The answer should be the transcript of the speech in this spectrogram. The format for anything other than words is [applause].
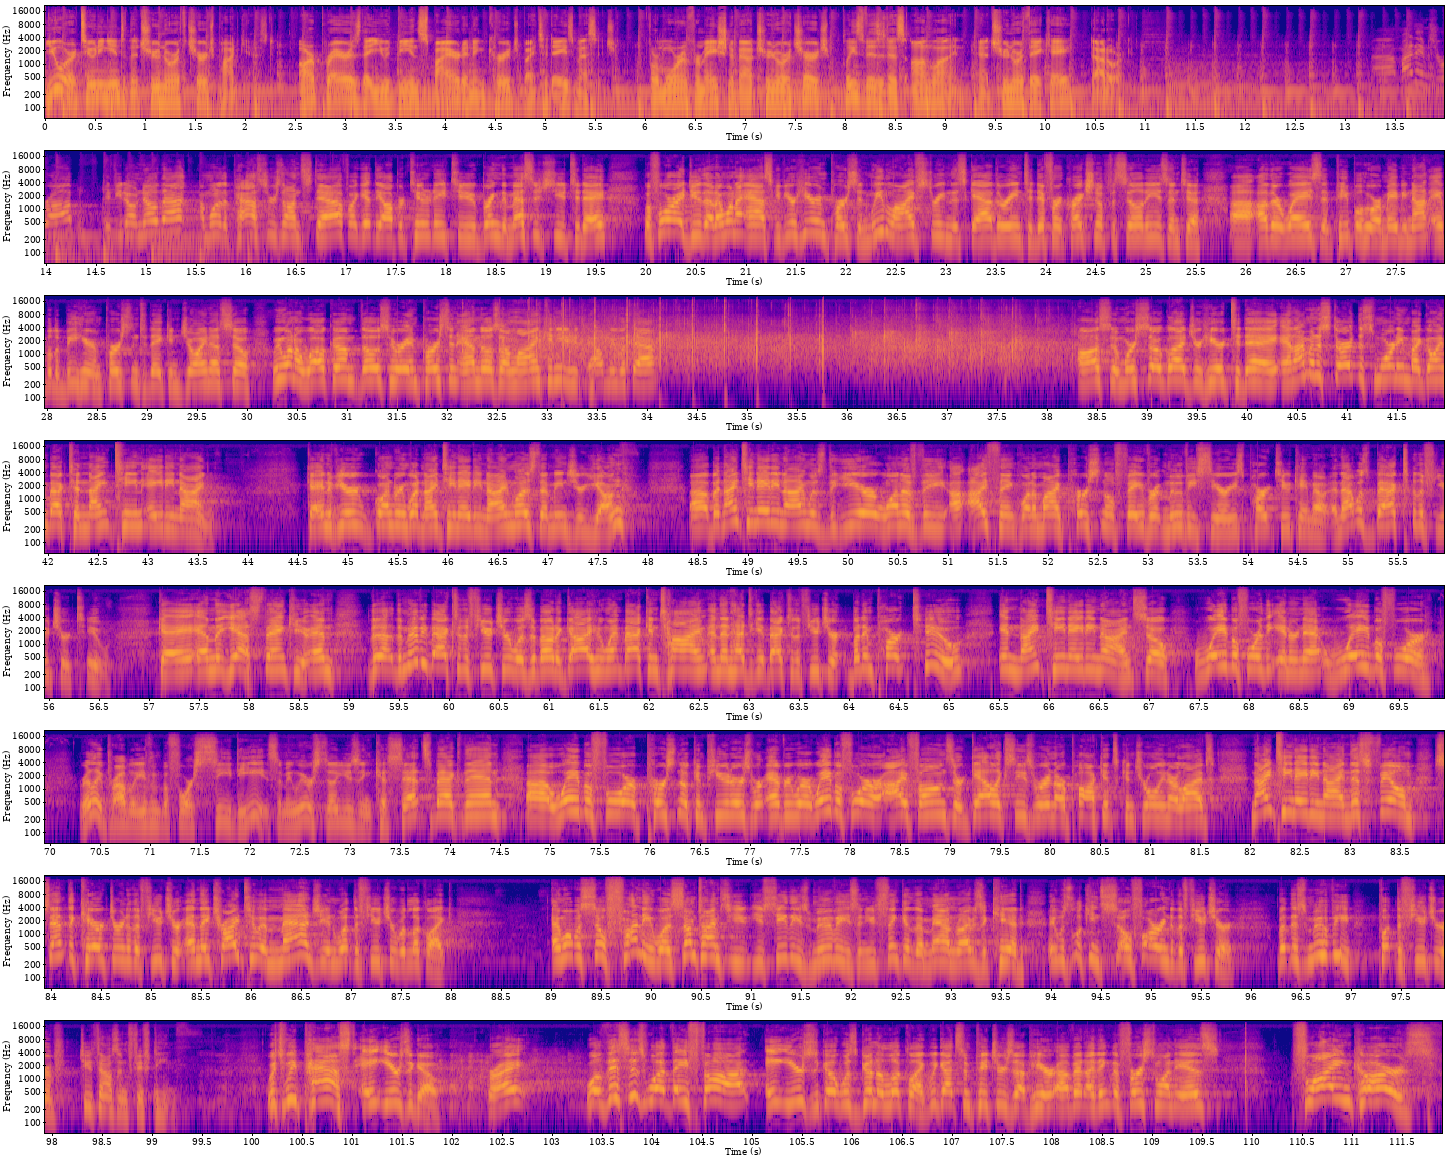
You are tuning into the True North Church podcast. Our prayer is that you would be inspired and encouraged by today's message. For more information about True North Church, please visit us online at truenorthak.org. Rob. If you don't know that, I'm one of the pastors on staff. I get the opportunity to bring the message to you today. Before I do that, I want to ask if you're here in person, we live stream this gathering to different correctional facilities and to uh, other ways that people who are maybe not able to be here in person today can join us. So we want to welcome those who are in person and those online. Can you help me with that? Awesome. We're so glad you're here today. And I'm going to start this morning by going back to 1989. Okay, and if you're wondering what 1989 was, that means you're young. Uh, but 1989 was the year one of the, I think, one of my personal favorite movie series, Part Two, came out. And that was Back to the Future 2. Okay, and the, yes, thank you. And the, the movie Back to the Future was about a guy who went back in time and then had to get back to the future. But in part two, in 1989, so way before the internet, way before really probably even before CDs. I mean, we were still using cassettes back then, uh, way before personal computers were everywhere, way before our iPhones or galaxies were in our pockets controlling our lives. 1989, this film sent the character into the future, and they tried to imagine what the future would look like. And what was so funny was sometimes you, you see these movies and you think of the man when I was a kid, it was looking so far into the future. But this movie put the future of 2015 which we passed eight years ago, right? Well, this is what they thought eight years ago was going to look like. We got some pictures up here of it. I think the first one is flying cars.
